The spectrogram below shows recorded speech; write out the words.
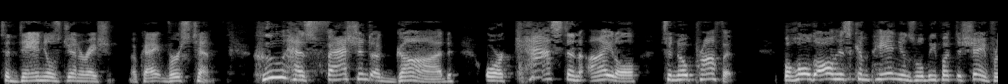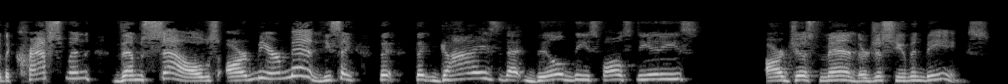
to Daniel's generation. Okay. Verse 10. Who has fashioned a god or cast an idol to no profit? Behold, all his companions will be put to shame, for the craftsmen themselves are mere men. He's saying that the guys that build these false deities are just men. They're just human beings.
